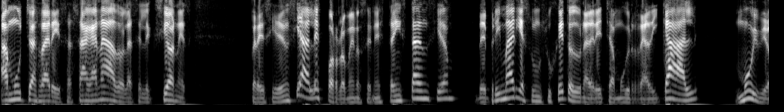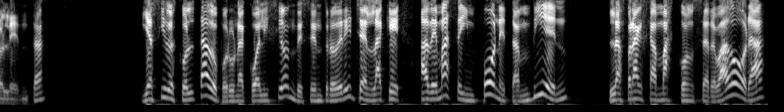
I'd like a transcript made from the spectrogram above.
a muchas rarezas. Ha ganado las elecciones presidenciales, por lo menos en esta instancia, de primaria, es un sujeto de una derecha muy radical, muy violenta, y ha sido escoltado por una coalición de centro derecha en la que además se impone también la franja más conservadora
